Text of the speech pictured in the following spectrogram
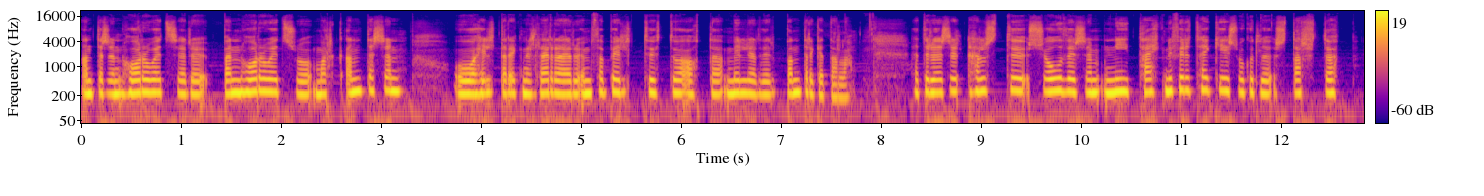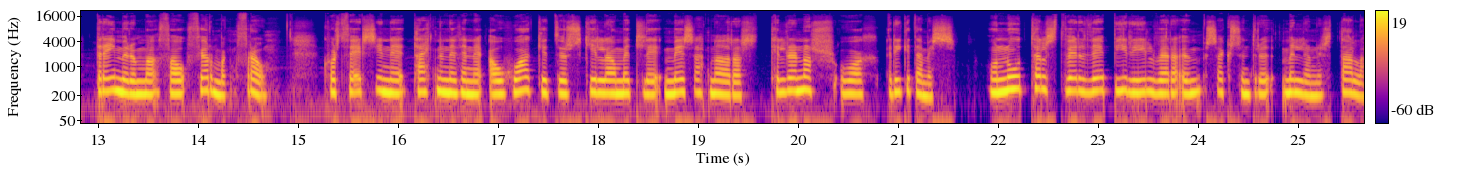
Andersen Horowitz eru Ben Horowitz og Mark Andersen og hildaregnir þeirra eru um það byrj 28 miljardir bandaríkjadala. Þetta eru þessir helstu sjóðir sem ný tæknifyrirtæki, svo kallu start-up, dreymir um að fá fjármagn frá. Hvort þeir síni tækninni þinni áhuga getur skila á milli misefnaðarar tilraunar og ríkidæmis. Og nú telst verði býríl vera um 600 miljónir dala.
